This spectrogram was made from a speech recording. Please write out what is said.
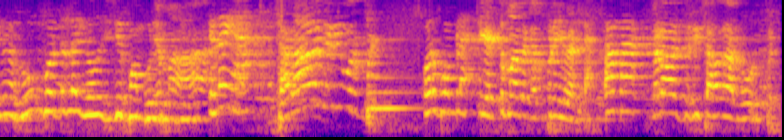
இவன் ரூம் போட்டுல யோசிச்சிருப்பான்? என்னய்யா? சராசரி ஒரு பெண் ஒரு பொம்பளை. எட்டு மாத கர்ப்பிணி வேண்டாம் ஆமா சராசரி சாதாரண ஒரு பெண்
